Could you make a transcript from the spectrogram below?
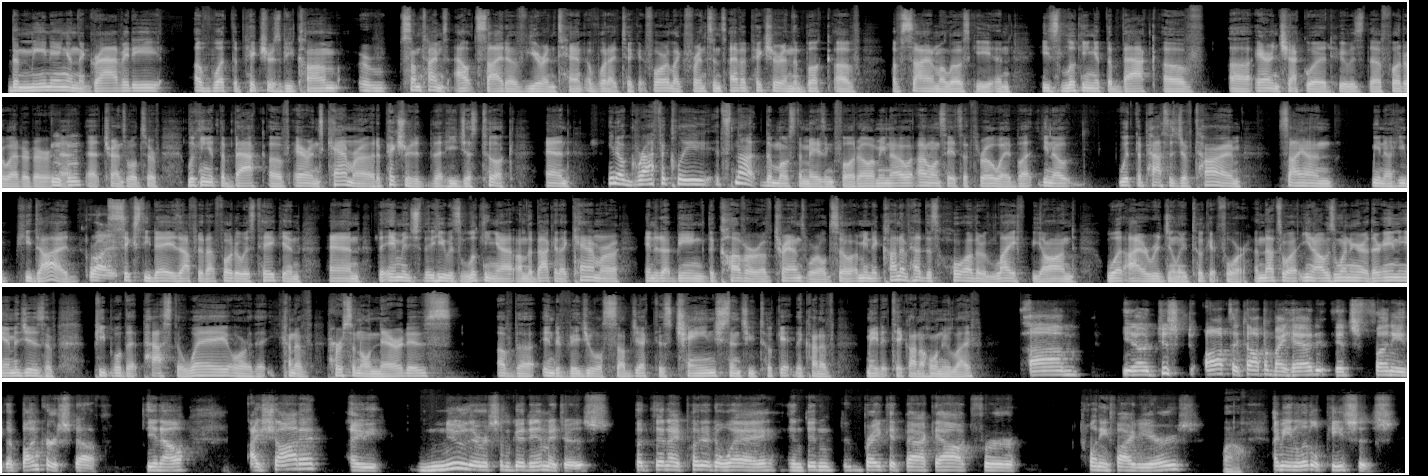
the meaning and the gravity of what the pictures become are sometimes outside of your intent of what I took it for. Like, for instance, I have a picture in the book of of Sion Milosky, and he's looking at the back of uh, Aaron Checkwood, who is the photo editor mm-hmm. at, at Transworld Surf, looking at the back of Aaron's camera at a picture that he just took. And, you know, graphically, it's not the most amazing photo. I mean, I, I don't want to say it's a throwaway, but, you know, with the passage of time, Sion you know, he he died right. 60 days after that photo was taken. And the image that he was looking at on the back of that camera ended up being the cover of Transworld. So, I mean, it kind of had this whole other life beyond what I originally took it for. And that's what, you know, I was wondering, are there any images of people that passed away or that kind of personal narratives of the individual subject has changed since you took it that kind of made it take on a whole new life? Um, you know, just off the top of my head, it's funny, the bunker stuff you know, I shot it. I knew there were some good images, but then I put it away and didn't break it back out for 25 years. Wow. I mean, little pieces.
